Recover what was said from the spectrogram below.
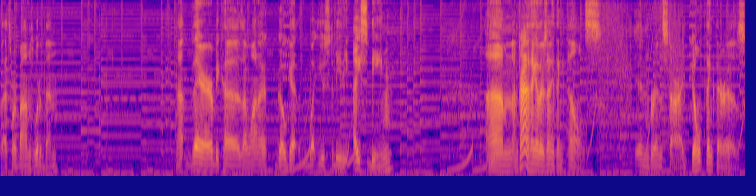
that's where bombs would have been. Not there because I want to go get what used to be the ice beam. Um, I'm trying to think if there's anything else in Brinstar. I don't think there is.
